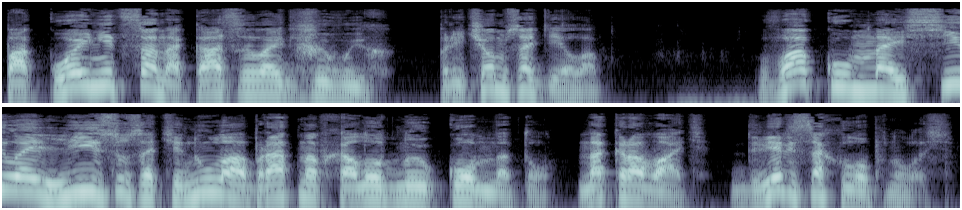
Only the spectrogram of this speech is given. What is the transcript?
покойница наказывает живых, причем за дело. Вакуумной силой Лизу затянуло обратно в холодную комнату, на кровать. Дверь захлопнулась.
